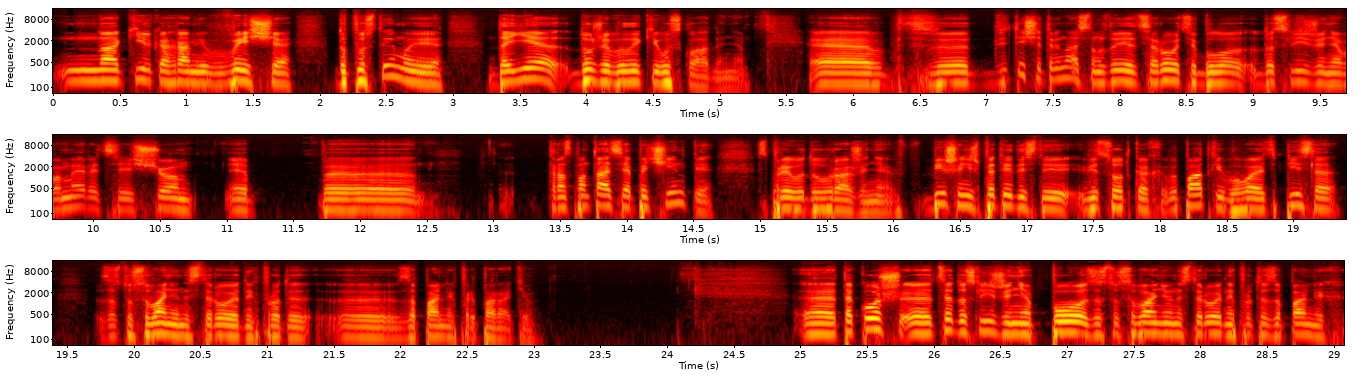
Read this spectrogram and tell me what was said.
на кілька грамів вище допустимої дає дуже великі ускладнення. Е, В 2013, здається, році було дослідження в Америці, що е, е, трансплантація печінки з приводу ураження в більше ніж 50% випадків бувають після застосування нестероїдних протизапальних препаратів. Е, Також е, це дослідження по застосуванню нестероїдних протизапальних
